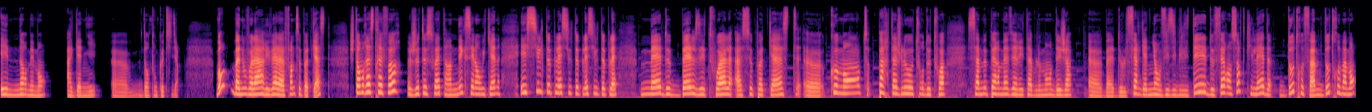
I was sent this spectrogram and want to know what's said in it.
énormément à gagner euh, dans ton quotidien. Bon, bah nous voilà arrivés à la fin de ce podcast. Je t'embrasse très fort, je te souhaite un excellent week-end et s'il te plaît, s'il te plaît, s'il te plaît, mets de belles étoiles à ce podcast, euh, commente, partage-le autour de toi. Ça me permet véritablement déjà euh, bah, de le faire gagner en visibilité, de faire en sorte qu'il aide d'autres femmes, d'autres mamans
